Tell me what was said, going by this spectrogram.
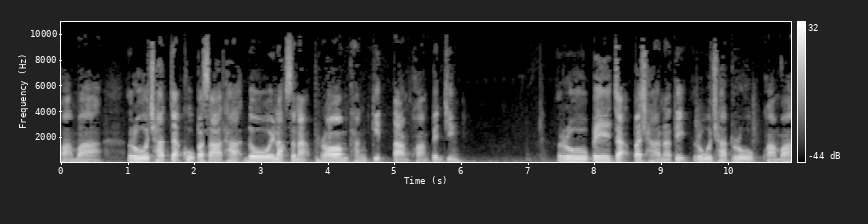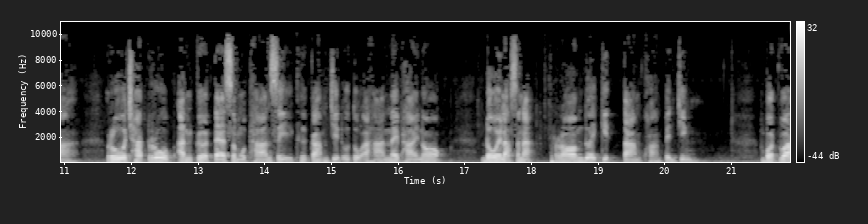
ความว่ารู้ชัดจักขู่ภาษาทะโดยลักษณะพร้อมทั้งกิจตามความเป็นจริง รูเปจะประชานติ รู้ชัดรูปความว่า รู้ชัดรูปอันเกิดแต่สมุทฐานสี่คือกรรมจิตอุตุอาหารในภายนอก โดยลักษณะพร้อมด้วยกิจตามความเป็นจริง บทว่า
